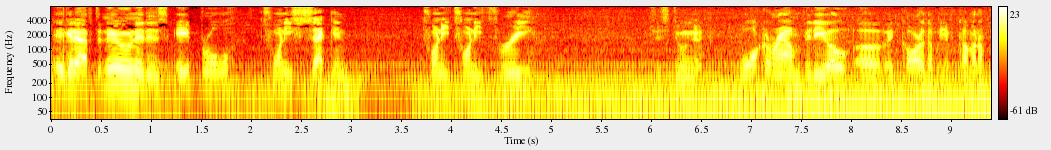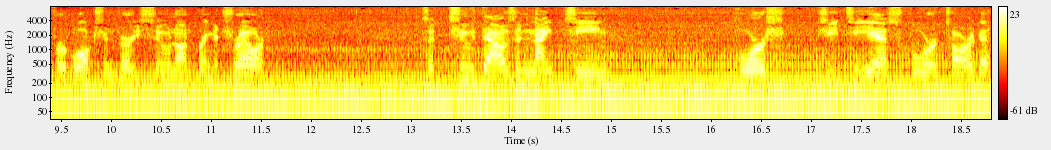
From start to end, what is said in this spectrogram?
Hey, good afternoon. It is April 22nd, 2023. Just doing a walk around video of a car that we have coming up for auction very soon on Bring a Trailer. It's a 2019 Porsche GTS 4 Targa.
